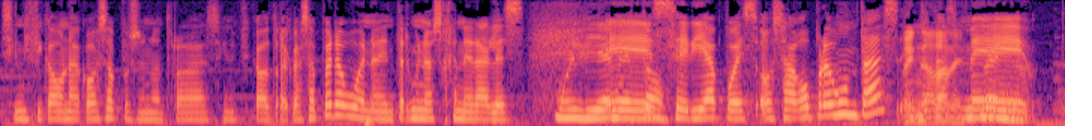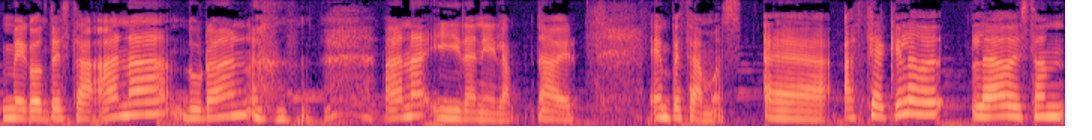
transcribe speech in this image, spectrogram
significa una cosa, pues en otro significa otra cosa. Pero bueno, en términos generales, Muy bien, eh, sería pues os hago preguntas. Venga, entonces dale. Me, Venga. Me contesta Ana, Durán, Ana y Daniela. A ver, empezamos. Eh, ¿Hacia qué lado, lado están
